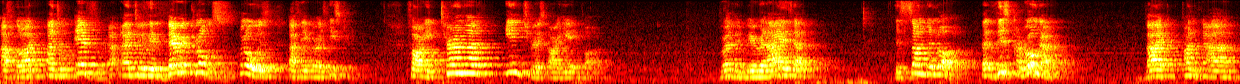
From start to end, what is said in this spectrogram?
of God unto to every and to the very close close of the earth history. For eternal interests are here involved. Brethren, we realize that the Sunday law that this corona pan, uh,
